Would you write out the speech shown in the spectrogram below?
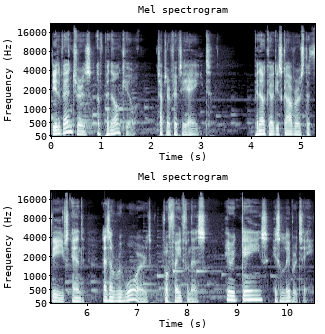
The Adventures of Pinocchio, Chapter 58. Pinocchio discovers the thieves, and as a reward for faithfulness, he regains his liberty.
